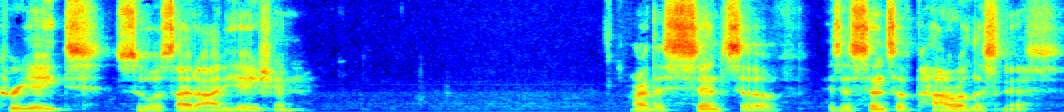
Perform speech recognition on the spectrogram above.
creates suicidal ideation are the sense of is a sense of powerlessness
